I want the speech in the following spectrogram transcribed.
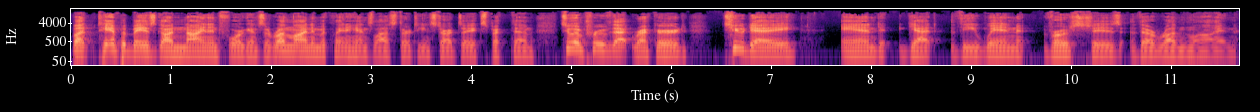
But Tampa Bay has gone nine and four against the run line in McClanahan's last 13 starts. I expect them to improve that record today and get the win versus the run line.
